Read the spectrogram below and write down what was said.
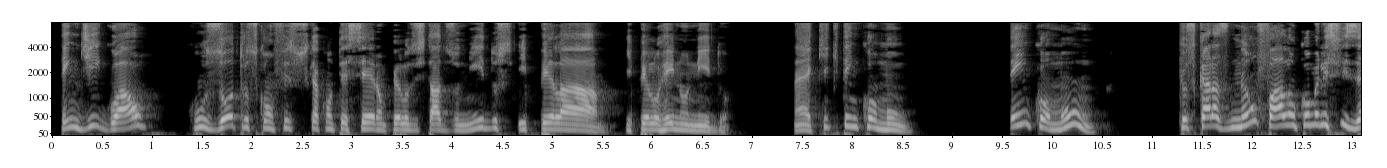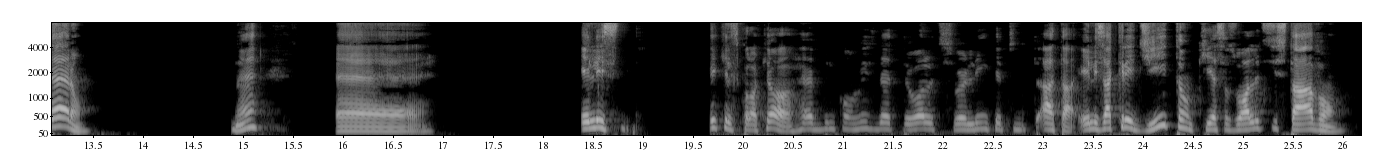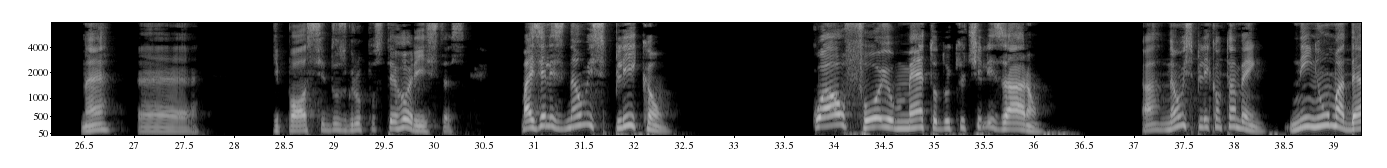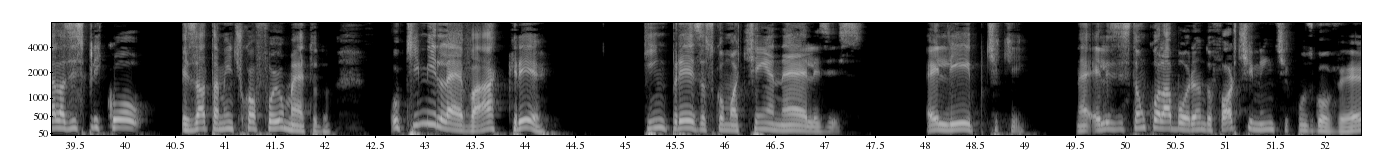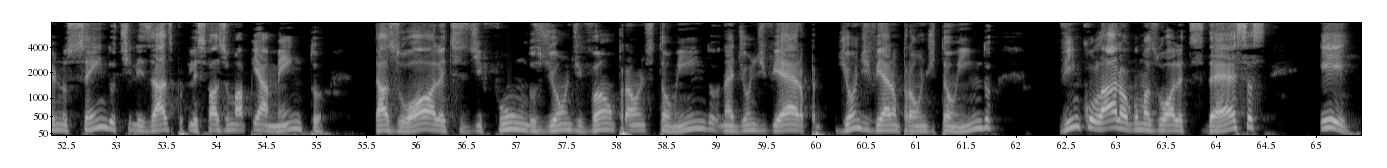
tem de igual com os outros confiscos que aconteceram pelos Estados Unidos e, pela, e pelo Reino Unido? Né? O que, que tem em comum? Tem em comum que os caras não falam como eles fizeram. Né? É... Eles. O que, que eles colocam aqui? Have been convinced that the wallets were linked to. Ah, tá. Eles acreditam que essas wallets estavam, né? É... De posse dos grupos terroristas mas eles não explicam qual foi o método que utilizaram. Tá? Não explicam também. Nenhuma delas explicou exatamente qual foi o método. O que me leva a crer que empresas como a Chain Analysis, Elliptic, né? Eles estão colaborando fortemente com os governos, sendo utilizados porque eles fazem o um mapeamento das wallets, de fundos, de onde vão, para onde estão indo, né? De onde vieram, de onde vieram para onde estão indo. Vincularam algumas wallets dessas e,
